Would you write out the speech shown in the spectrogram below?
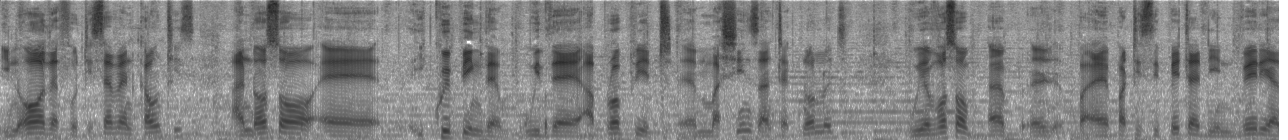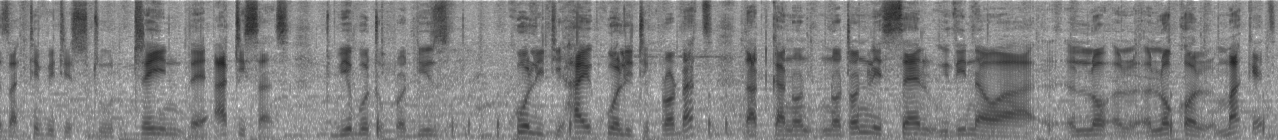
in all the 47 counties and also uh, equipping them with the appropriate uh, machines and technology. We have also uh, uh, uh, participated in various activities to train the artisans to be able to produce quality, high quality products that can not only sell within our uh, lo- uh, local markets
